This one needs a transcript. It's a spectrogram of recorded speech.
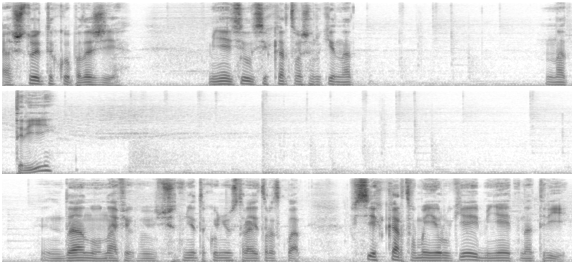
А что это такое? Подожди. Меняет силу всех карт в вашей руке на... На три? Да ну нафиг, что-то мне такой не устраивает расклад. Всех карт в моей руке меняет на три.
